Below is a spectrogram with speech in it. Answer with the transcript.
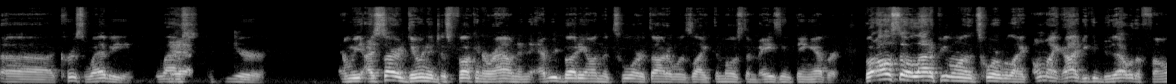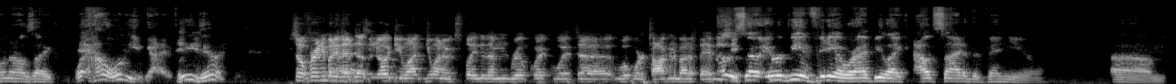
uh, Chris Webby last year, and we I started doing it just fucking around, and everybody on the tour thought it was like the most amazing thing ever. But also, a lot of people on the tour were like, "Oh my god, you can do that with a phone!" And I was like, "What? How old are you guys? What are you doing?" So for anybody that Uh, doesn't know, do you want do you want to explain to them real quick what uh, what we're talking about if they haven't Oh, seen? so it would be a video where I'd be like outside of the venue, um,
